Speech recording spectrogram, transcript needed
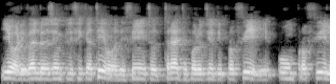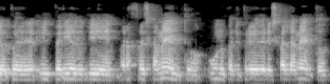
Io a livello esemplificativo ho definito tre tipologie di profili, un profilo per il periodo di raffrescamento, uno per il periodo di riscaldamento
